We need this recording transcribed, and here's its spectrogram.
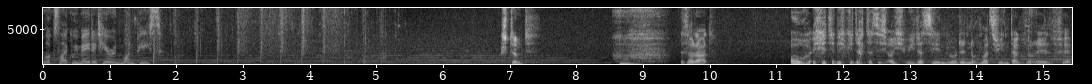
Looks like we made it here in one piece. Stimmt. Der Soldat. Oh, ich hätte nicht gedacht, dass ich euch wiedersehen würde. Nochmals vielen Dank für eure Hilfe.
